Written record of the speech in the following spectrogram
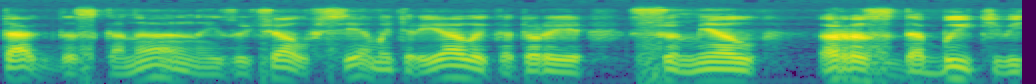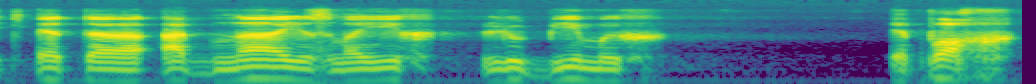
так досконально изучал все материалы, которые сумел раздобыть, ведь это одна из моих любимых эпох.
